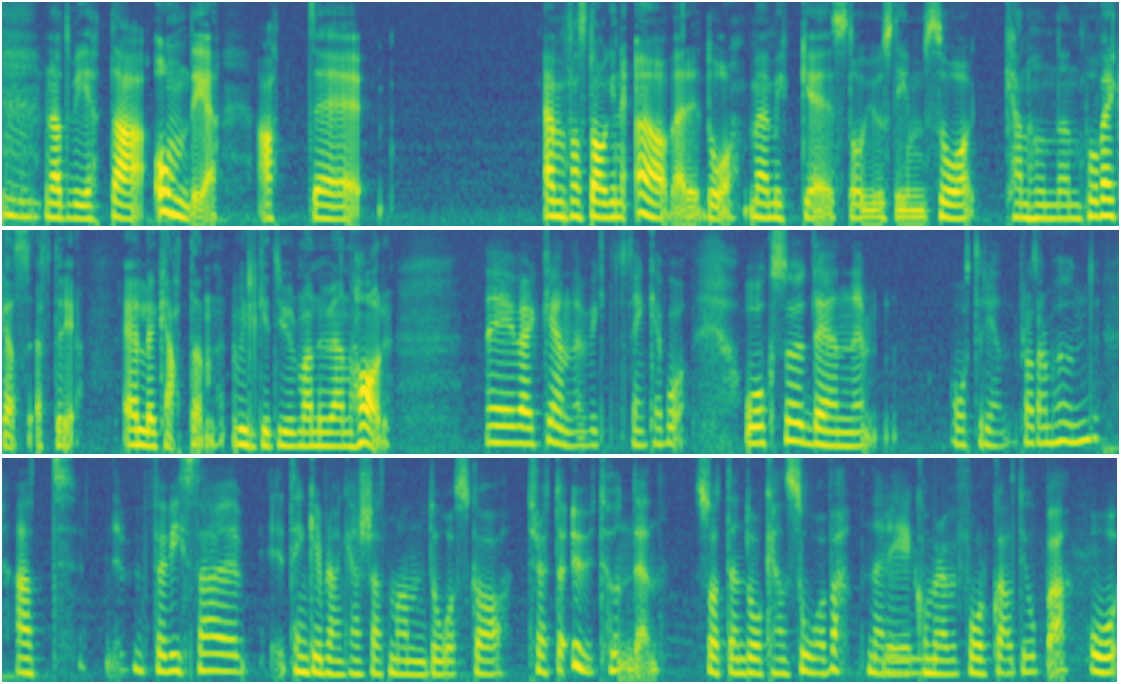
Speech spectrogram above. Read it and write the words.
Mm. Men att veta om det, att eh, även fast dagen är över då med mycket stoj och stim så kan hunden påverkas efter det. Eller katten, vilket djur man nu än har. Det är verkligen viktigt att tänka på. Och också den, återigen, pratar om hund, att för vissa tänker ibland kanske att man då ska trötta ut hunden. Så att den då kan sova när det kommer över folk och alltihopa. Och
